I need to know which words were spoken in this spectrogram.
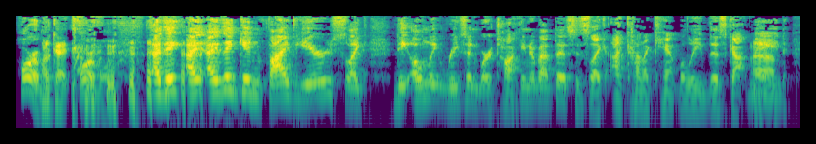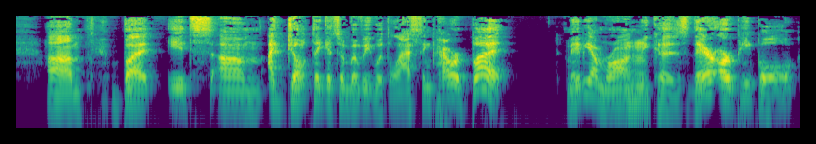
Horrible. Okay. Horrible. I think I, I think in five years, like the only reason we're talking about this is like I kind of can't believe this got made. Um, but it's um, I don't think it's a movie with lasting power. But maybe I'm wrong because there are people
